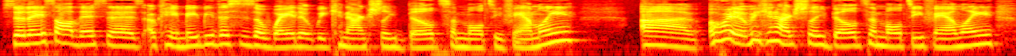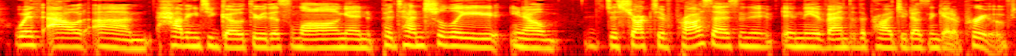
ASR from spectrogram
So they saw this as okay, maybe this is a way that we can actually build some multifamily um, a way that we can actually build some multifamily without um, having to go through this long and potentially, you know, destructive process in the, in the event that the project doesn't get approved.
